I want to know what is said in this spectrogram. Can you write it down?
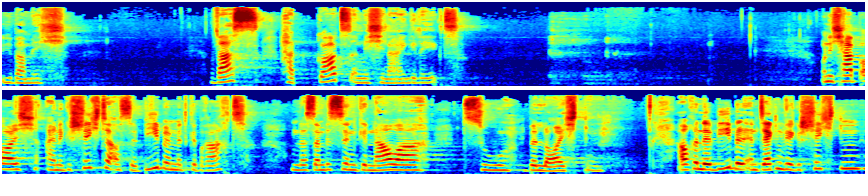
über mich? Was hat Gott in mich hineingelegt? Und ich habe euch eine Geschichte aus der Bibel mitgebracht, um das ein bisschen genauer zu beleuchten. Auch in der Bibel entdecken wir Geschichten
